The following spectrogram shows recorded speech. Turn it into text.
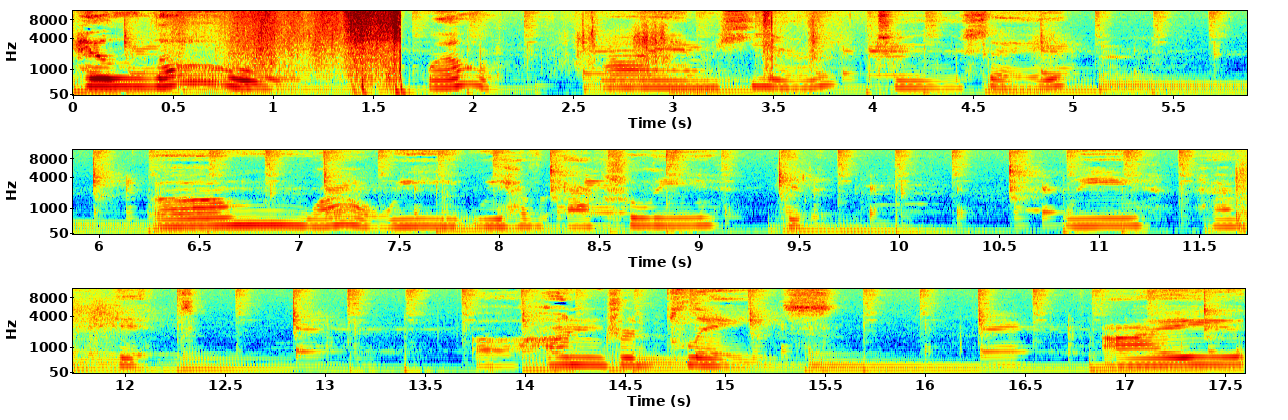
Hello! Well, I am here to say, um, wow, we, we have actually hit it. We have hit a hundred plays. I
